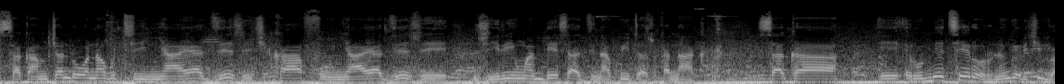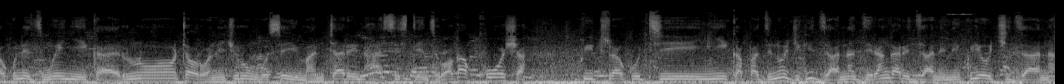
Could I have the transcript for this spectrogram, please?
saka muchandoona kuti nyaya dzezvechikafu nyaya dzezvezvirimwa mbese hadzina kuita zvakanaka. Saka e, rubetsero runenge ruchibva kune dzimwe nyika runotaurwa nechirungu sehumanitarian assistance rwakakosha kuitira kuti nyika padzinodyidzana dzirangaridzane nekuyeuchidzana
